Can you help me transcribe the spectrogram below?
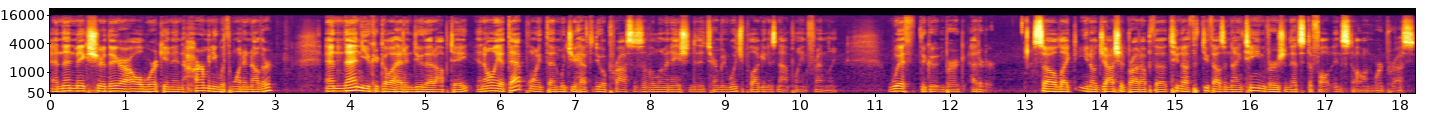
and then make sure they are all working in harmony with one another. And then you could go ahead and do that update. And only at that point, then, would you have to do a process of elimination to determine which plugin is not plain friendly with the Gutenberg editor. So, like, you know, Josh had brought up the 2019 version that's default install on WordPress.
